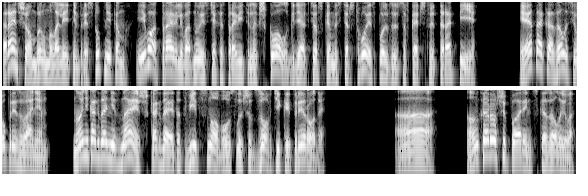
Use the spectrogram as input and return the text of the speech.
Раньше он был малолетним преступником, его отправили в одну из тех исправительных школ, где актерское мастерство используется в качестве терапии. И это оказалось его призванием. Но никогда не знаешь, когда этот вид снова услышит зов дикой природы. «А, он хороший парень», — сказал Ива.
